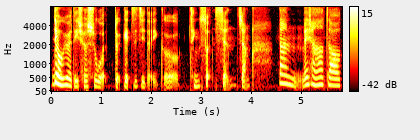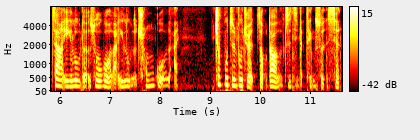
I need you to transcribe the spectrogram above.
六月的确是我对给自己的一个停损线，这样，但没想到到这样一路的做过来，一路的冲过来，就不知不觉走到了自己的停损线，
